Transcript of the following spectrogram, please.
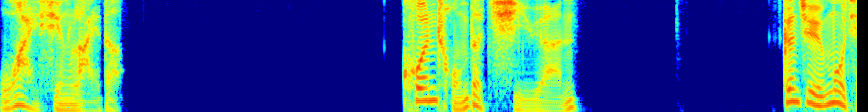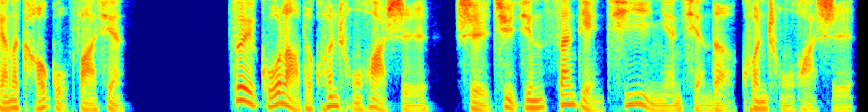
外星来的昆虫的起源。根据目前的考古发现，最古老的昆虫化石是距今三点七亿年前的昆虫化石，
